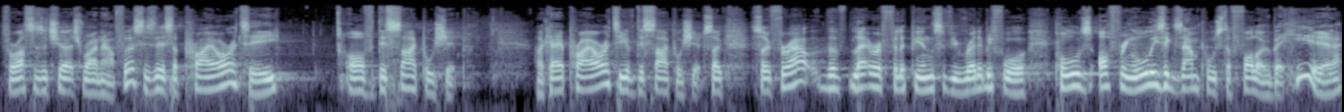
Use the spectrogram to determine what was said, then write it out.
for us as a church right now. First is this a priority of discipleship. Okay, a priority of discipleship. So, so throughout the letter of Philippians, if you've read it before, Paul's offering all these examples to follow. But here,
